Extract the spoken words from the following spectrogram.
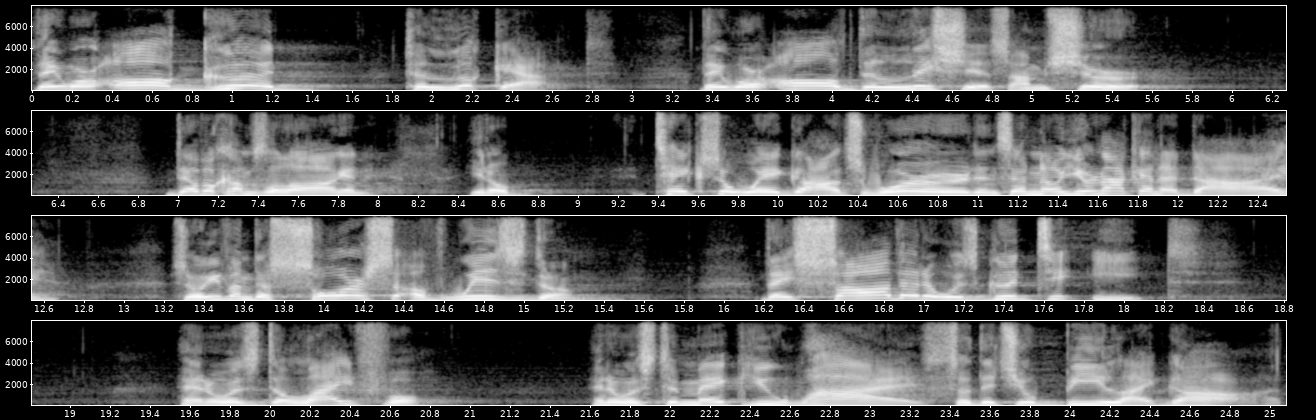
They were all good to look at. They were all delicious, I'm sure. Devil comes along and, you know, takes away God's word and said, No, you're not going to die. So even the source of wisdom they saw that it was good to eat, and it was delightful, and it was to make you wise so that you'll be like God.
